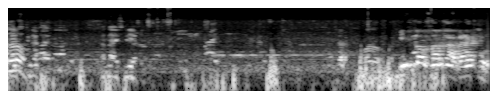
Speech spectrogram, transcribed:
ধরো আচ্ছা বিপ্লব সরকার। ব্যারাকপুর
